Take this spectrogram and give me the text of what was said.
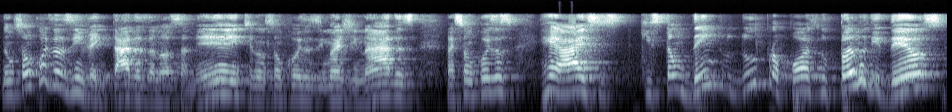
Não são coisas inventadas da nossa mente, não são coisas imaginadas, mas são coisas reais que estão dentro do propósito, do plano de Deus,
